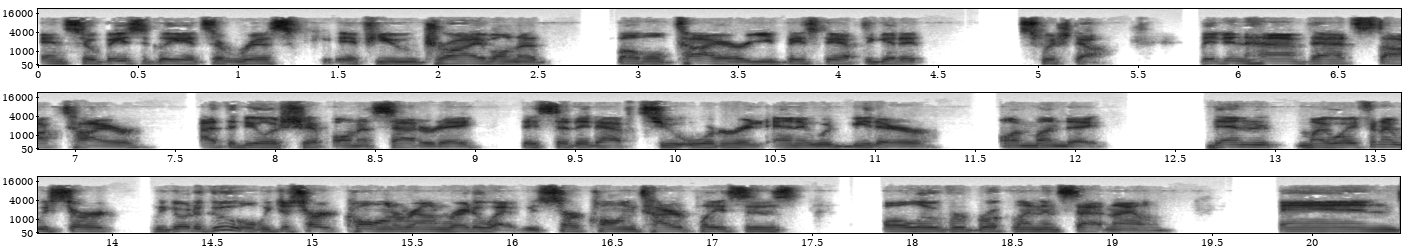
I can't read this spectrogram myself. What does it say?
And so basically it's a risk if you drive on a bubble tire, you basically have to get it switched out. They didn't have that stock tire at the dealership on a Saturday. They said they'd have to order it and it would be there on Monday. Then my wife and I, we start, we go to Google. We just start calling around right away. We start calling tire places all over Brooklyn and Staten Island. And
